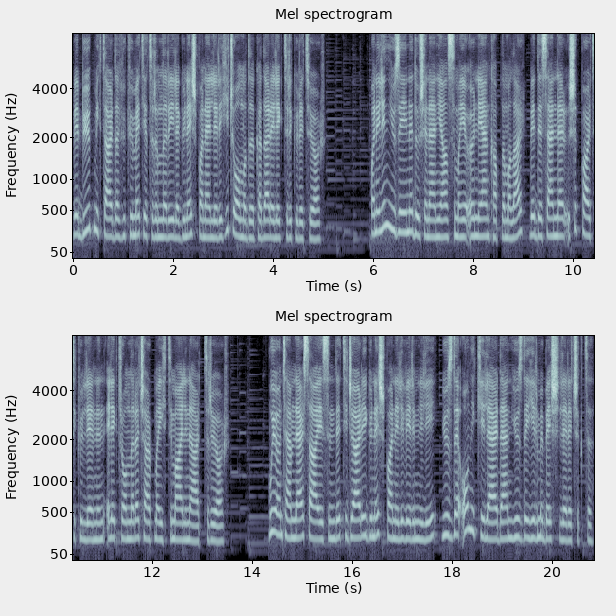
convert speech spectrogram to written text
ve büyük miktarda hükümet yatırımlarıyla güneş panelleri hiç olmadığı kadar elektrik üretiyor. Panelin yüzeyine döşenen yansımayı önleyen kaplamalar ve desenler ışık partiküllerinin elektronlara çarpma ihtimalini arttırıyor. Bu yöntemler sayesinde ticari güneş paneli verimliliği %12'lerden %25'lere çıktı.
